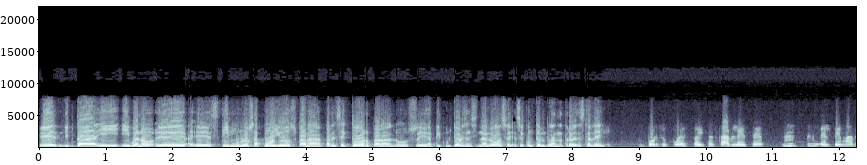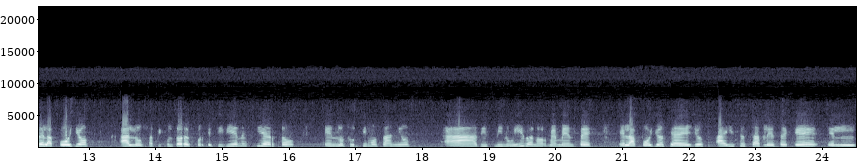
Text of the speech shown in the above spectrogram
eh, diputada, y, bueno, eh, eh, estímulos, apoyos para, para el sector, para los eh, apicultores en Sinaloa, ¿se, ¿se, contemplan a través de esta ley? Por supuesto, ahí se establece el tema del apoyo a los apicultores, porque si bien es cierto, en los últimos años ha disminuido enormemente el apoyo hacia ellos, ahí se establece que el,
